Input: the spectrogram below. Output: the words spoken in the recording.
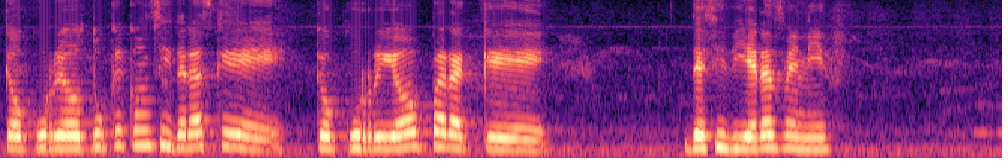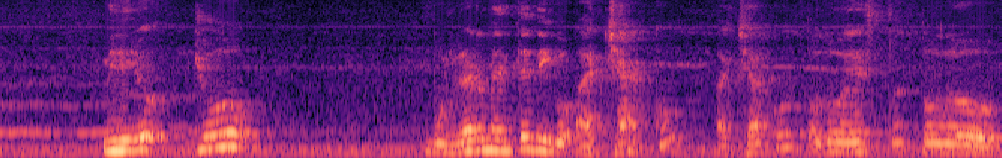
que ocurrió? ¿Tú qué consideras que, que ocurrió para que decidieras venir? Mire, yo, yo vulgarmente digo, achaco, achaco todo esto, todo,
